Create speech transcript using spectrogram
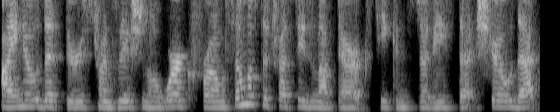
I know that there's translational work from some of the trastuzumab deruxtecan studies that show that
